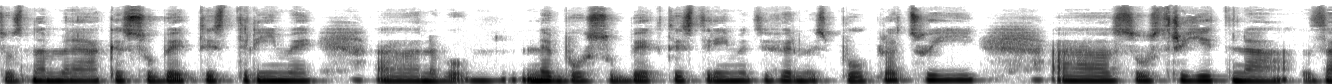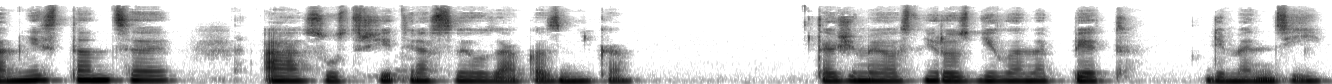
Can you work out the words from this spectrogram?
to znamená nějaké subjekty, s kterými, nebo, nebo subjekty, s kterými ty firmy spolupracují, soustředit na zaměstnance, a soustředit na svého zákazníka. Takže my vlastně rozdělujeme pět dimenzí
